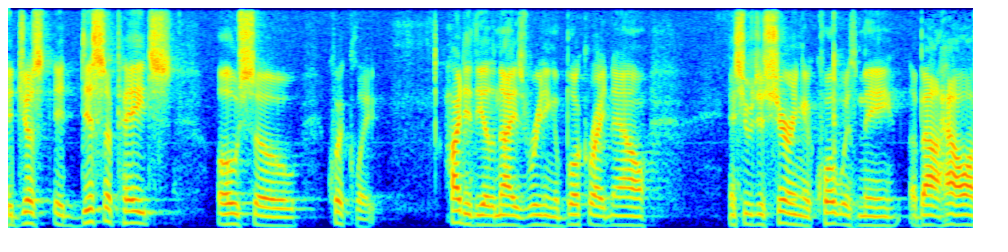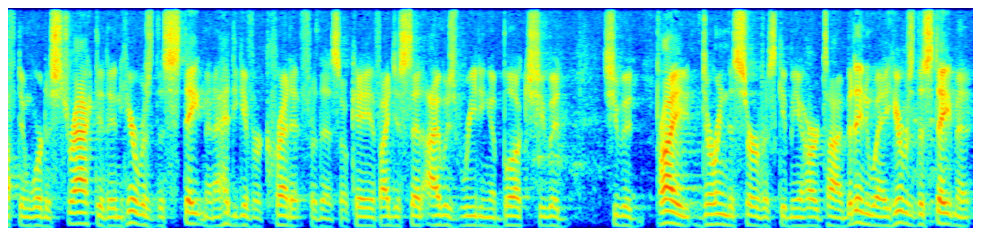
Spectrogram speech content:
It just it dissipates oh so quickly. Heidi the other night is reading a book right now, and she was just sharing a quote with me about how often we're distracted. And here was the statement. I had to give her credit for this, okay? If I just said I was reading a book, she would she would probably during the service give me a hard time. But anyway, here was the statement.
